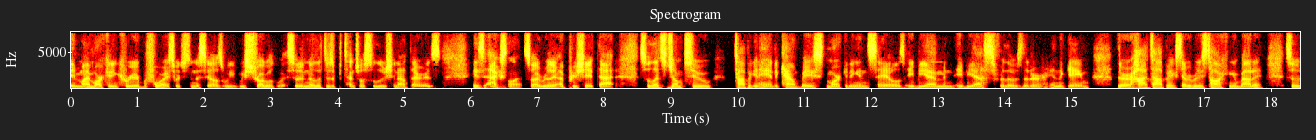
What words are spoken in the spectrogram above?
in my marketing career before I switched into sales, we we struggled with. So to know that there's a potential solution out there is is excellent. So I really appreciate that. So let's jump to topic at hand account based marketing and sales abm and abs for those that are in the game they're hot topics everybody's talking about it so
